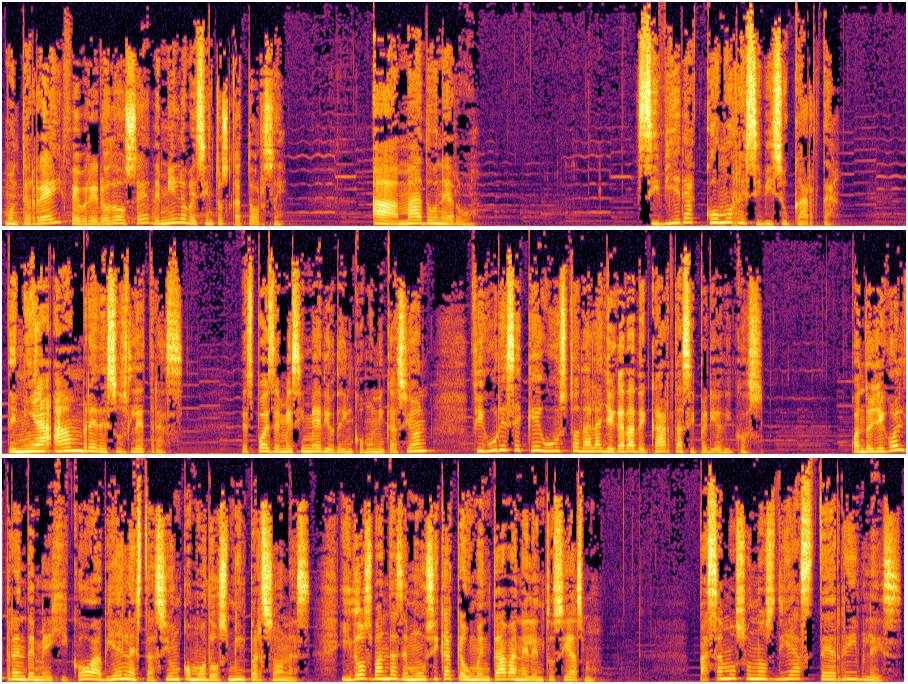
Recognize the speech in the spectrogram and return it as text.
Monterrey, febrero 12 de 1914. A Amado Nervo. Si viera cómo recibí su carta. Tenía hambre de sus letras. Después de mes y medio de incomunicación, figúrese qué gusto da la llegada de cartas y periódicos. Cuando llegó el tren de México, había en la estación como dos mil personas y dos bandas de música que aumentaban el entusiasmo. Pasamos unos días terribles.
